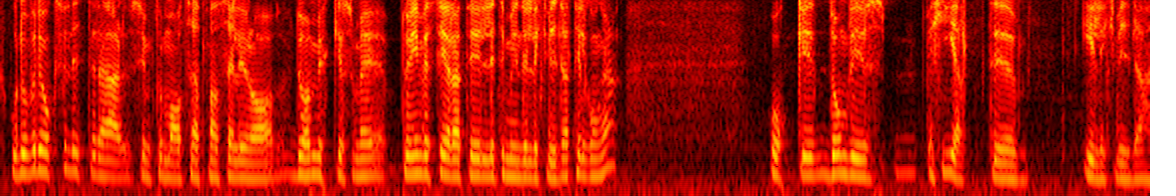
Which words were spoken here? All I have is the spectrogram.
Och då var det också lite det här symptomatiskt att man säljer av. Du har mycket som är, du har investerat i lite mindre likvida tillgångar. Och eh, de blir helt eh, illikvida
